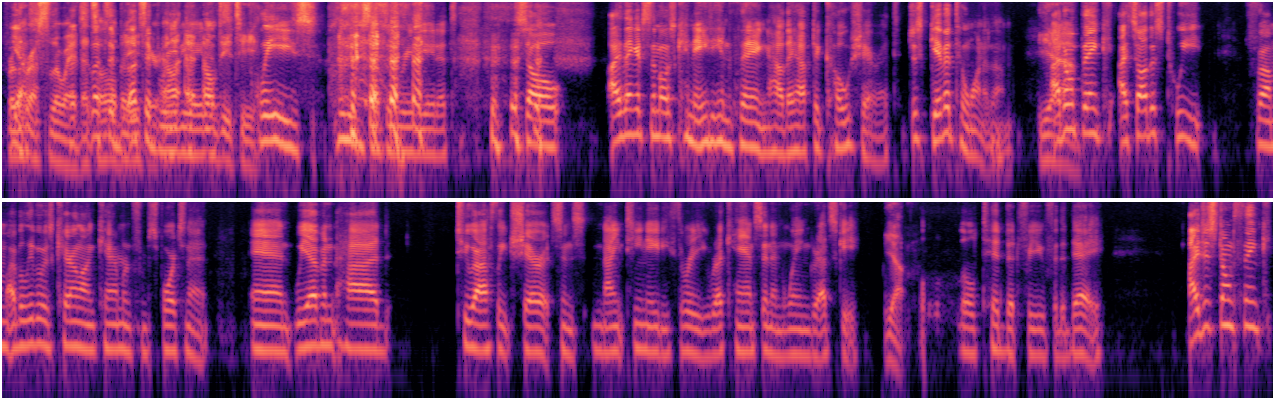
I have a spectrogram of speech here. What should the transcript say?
for Yes, the rest of the way. let's- That's let's a little ab- bit let's easier. L- abbreviate it. LDT. Please, please let's abbreviate it. So I think it's the most Canadian thing how they have to co-share it. Just give it to one of them. Yeah. I don't think I saw this tweet from I believe it was Caroline Cameron from Sportsnet, and we haven't had two athletes share it since 1983. Rick Hansen and Wayne Gretzky. Yeah. Little, little tidbit for you for the day. I just don't think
